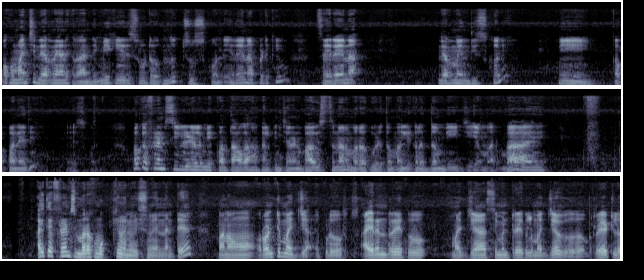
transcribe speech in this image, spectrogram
ఒక మంచి నిర్ణయానికి రండి. మీకు ఏది సూట్ అవుతుందో చూసుకోండి. ఏదైనప్పటికీ సరైన నిర్ణయం తీసుకొని మీ కప్పు అనేది వేసుకోండి. ఓకే ఫ్రెండ్స్ ఈ వీడియోలో మీకు కొంత అవగాహన కల్పించానని భావిస్తున్నాను. మరొక వీడియోతో మళ్ళీ కలుద్దాం. మీ జిఎంఆర్. బాయ్. అయితే ఫ్రెండ్స్ మరొక ముఖ్యమైన విషయం ఏంటంటే మనం రొంటి మధ్య ఇప్పుడు ఐరన్ రేకు మధ్య సిమెంట్ రేకుల మధ్య రేట్లు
